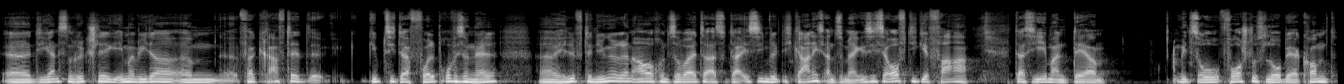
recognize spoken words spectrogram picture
äh, die ganzen Rückschläge immer wieder ähm, verkraftet, äh, gibt sich da voll professionell, äh, hilft den Jüngeren auch und so weiter. Also da ist ihm wirklich gar nichts anzumerken. Es ist ja oft die Gefahr, dass jemand, der mit so Vorschlusslorbeer kommt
